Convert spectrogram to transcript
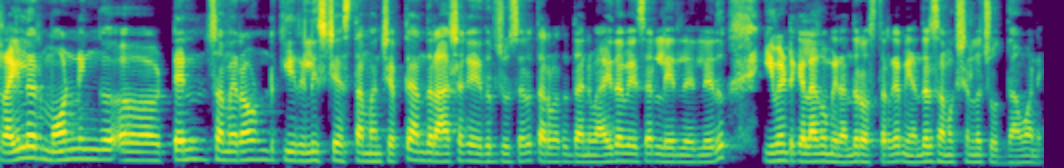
ట్రైలర్ మార్నింగ్ టెన్ సమ్ అరౌండ్‌కి రిలీజ్ చేస్తామని చెప్తే అందరు ఆశగా ఎదురు చూశారు తర్వాత దాన్ని వాయిదా వేశారు. లేదు లేదు లేదు ఈవెంట్‌కి ఎలాగో మీరు అందరూ వస్తారుగా మీ అందరి సమక్షంలో చూద్దాము అని.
